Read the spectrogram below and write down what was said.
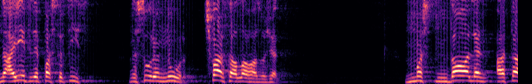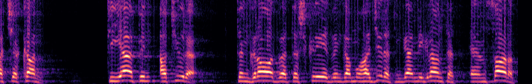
në ajetet e pastërtisë në surën Nur, çfarë tha Allahu azza wa xhel? Mos t'ndalen ata që kanë t'i japin atyre të ngratëve të shkretëve nga muhaxhirët, nga emigrantët e ensarët,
